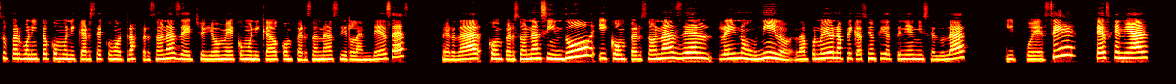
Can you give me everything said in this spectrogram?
súper bonito comunicarse con otras personas, de hecho yo me he comunicado con personas irlandeses ¿verdad? Con personas hindú y con personas del Reino Unido, ¿verdad? Por medio de una aplicación que yo tenía en mi celular. Y pues sí, es genial.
